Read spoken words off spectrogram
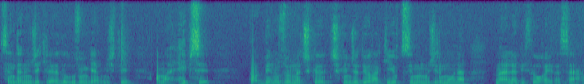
Senden öncekilere de uzun gelmişti. Ama hepsi Rabbin huzuruna çıkınca diyorlar ki yuqsimul mujrimuna ma labithu gayra sa'a.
